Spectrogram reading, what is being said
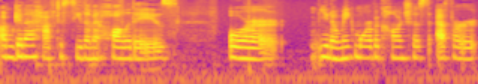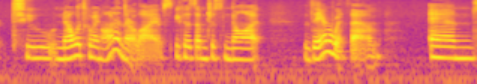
I'm gonna have to see them at holidays or, you know, make more of a conscious effort to know what's going on in their lives because I'm just not there with them. And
